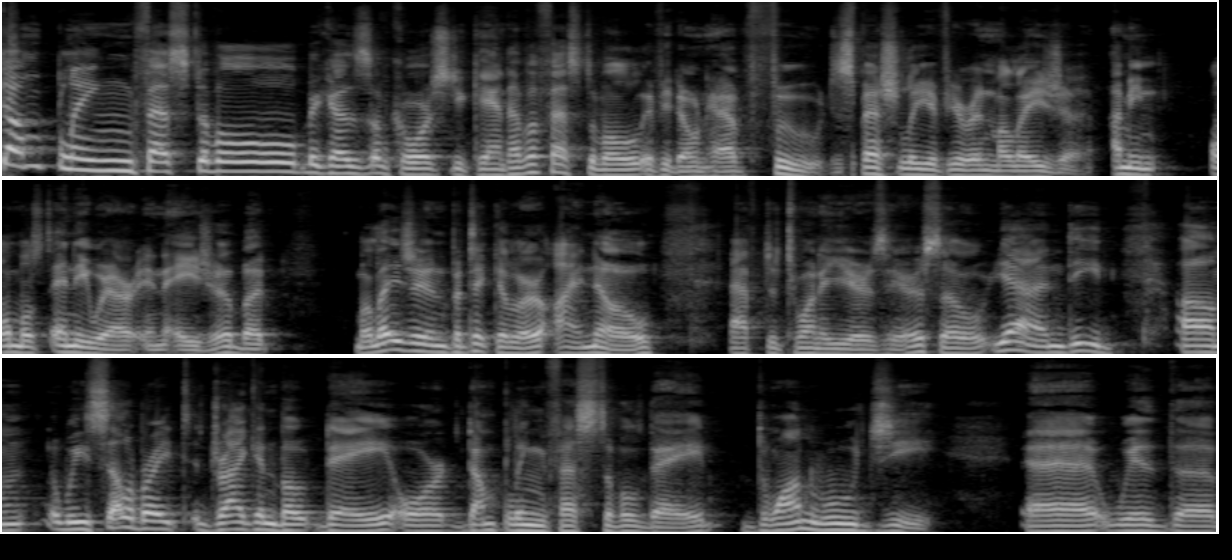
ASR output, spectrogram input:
Dumpling Festival because, of course, you can't have a festival if you don't have food, especially if you're in Malaysia. I mean, almost anywhere in Asia, but Malaysia in particular, I know after 20 years here. So, yeah, indeed. Um, we celebrate Dragon Boat Day or Dumpling Festival Day, Duan Wu Ji, uh, with uh,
